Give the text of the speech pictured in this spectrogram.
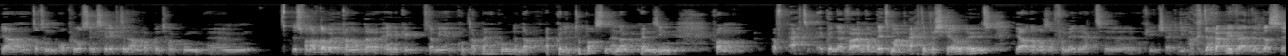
ja, tot een oplossingsgerichte aanpak kunt gaan komen. Um, dus vanaf dat we, vanaf dat we eigenlijk daarmee in contact ben gekomen en dat heb kunnen toepassen en dan kunnen zien van, of echt kunnen ervaren van dit maakt echt een verschil uit, ja, dan was dat voor mij direct, uh, oké, check, die ga ik daar mee verder. Dat is, uh,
